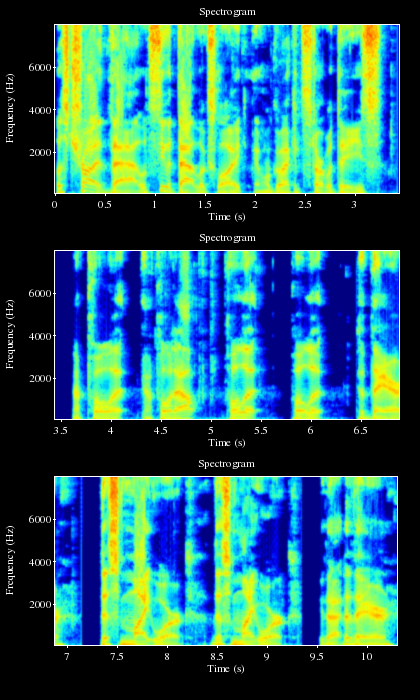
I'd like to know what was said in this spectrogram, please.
let's try that let's see what that looks like and we'll go back and start with these I pull it I pull it out pull it pull it to there. This might work. This might work. Do that to there.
